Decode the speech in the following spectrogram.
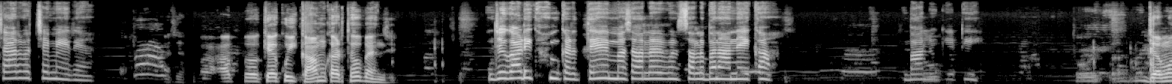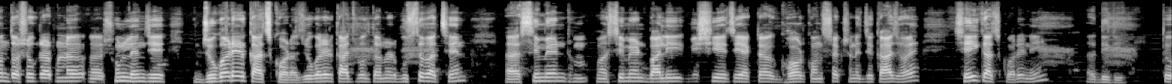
चार बच्चे मेरे हैं अच्छा आप क्या कोई काम करते हो बहन जी जुगाड़ी काम करते हैं मसाला मसाला बनाने का बालू गिटी তো যেমন দর্শকরা আপনারা আহ, শুনলেন যে জোগাড়ের কাজ করা জোগাড়ের কাজ বলতে আপনারা বুঝতে পারছেন আহ, সিমেন্ট উম, সিমেন্ট বালি মিশিয়ে যে একটা ঘর কনস্ট্রাকশনের যে কাজ হয় সেই কাজ করেন এই আহ, দিদি তো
